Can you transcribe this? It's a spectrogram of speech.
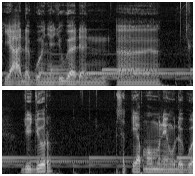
ya ada guanya juga dan uh, jujur setiap momen yang udah gue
